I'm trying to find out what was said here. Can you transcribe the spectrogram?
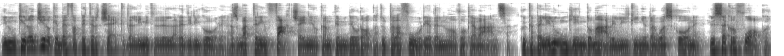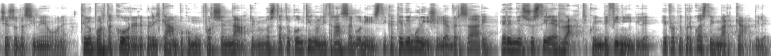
in un tiro a giro che beffa Peter Cech dal limite dell'area di rigore, a sbattere in faccia ai neocampioni d'Europa tutta la furia del nuovo che avanza, coi capelli lunghi e indomabili, il ghigno da guascone, il sacro fuoco acceso da Simeone, che lo porta a correre per il campo come un forsennato in uno stato continuo di transagonistica che demolisce gli avversari e rende il suo stile erratico, indefinibile e proprio per questo immarcabile,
